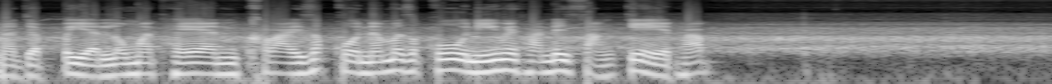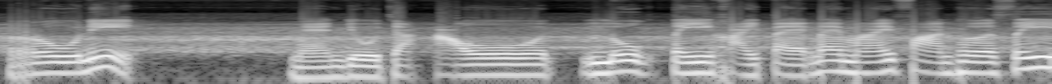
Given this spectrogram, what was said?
น่าจะเปลี่ยนลงมาแทนใครสักคนนะเมื่อสักครู่นี้ไม่ทันได้สังเกตครับ รูนี่ แมนยูจะเอาลูกตีไข่แตกได้ไหมฟานเพอร์ซี่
